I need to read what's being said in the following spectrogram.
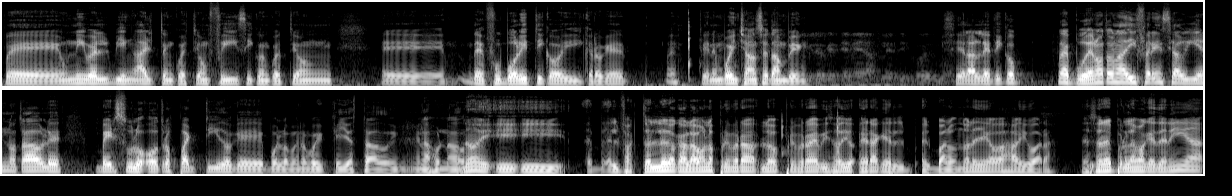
pues es un nivel bien alto en cuestión físico, en cuestión eh, de futbolístico y creo que eh, tienen buen chance también. Si el Atlético o sea, pude notar una diferencia bien notable versus los otros partidos que por lo menos pues, que yo he estado en, en la jornada. No, y, y, el factor de lo que hablábamos en los primeros, los primeros episodios era que el, el balón no le llegaba a Javi Vara. Ese era el problema que tenía.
